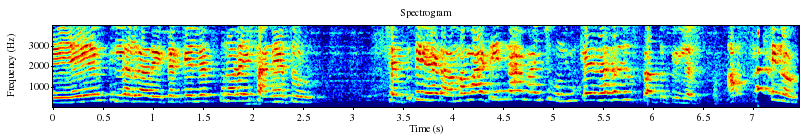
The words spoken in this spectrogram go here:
ఏం పిల్లలు గారు ఇక్కడికి వెళ్ళి తెచ్చుకున్నాడు ఈ సనేసుడు చెప్పి తినాడు అమ్మ మాట విన్నా మంచిగా ఇంకేదైనా చూస్తాడు పిల్లలు. అస్సలైనడు.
